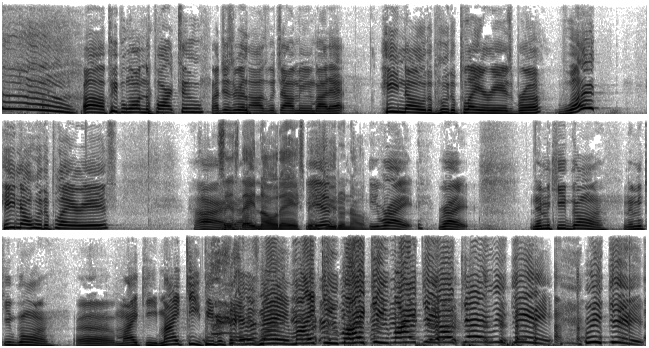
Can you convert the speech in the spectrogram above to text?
Oh, people wanting the part two. I just realized what y'all mean by that. He know the, who the player is, bruh. What? He know who the player is. All right. Since y'all. they know, they expect Yeah. you to know. Right, right. Let me keep going. Let me keep going. Uh, Mikey, Mikey. People saying his name, Mikey, Mikey, Mikey. Okay, we get it. We get it.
